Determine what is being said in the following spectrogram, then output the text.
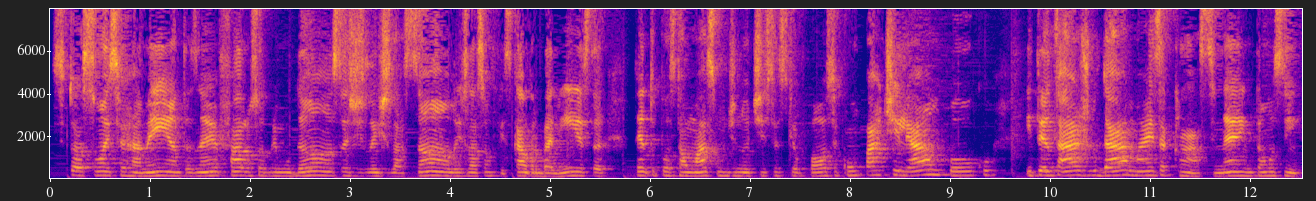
situações, ferramentas, né? Falo sobre mudanças de legislação, legislação fiscal, trabalhista, tento postar o máximo de notícias que eu posso e compartilhar um pouco e tentar ajudar mais a classe, né? Então assim,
